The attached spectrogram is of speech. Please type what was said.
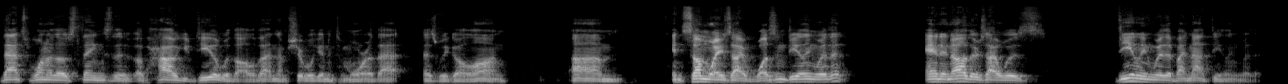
that's one of those things that, of how you deal with all of that. And I'm sure we'll get into more of that as we go along. Um, in some ways, I wasn't dealing with it. And in others, I was dealing with it by not dealing with it.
